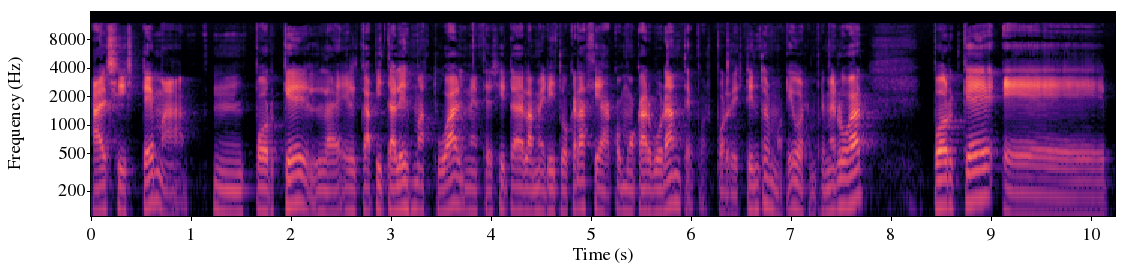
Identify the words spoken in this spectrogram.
al sistema, mm, ¿por qué el capitalismo actual necesita de la meritocracia como carburante? Pues por distintos motivos. En primer lugar, porque eh,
